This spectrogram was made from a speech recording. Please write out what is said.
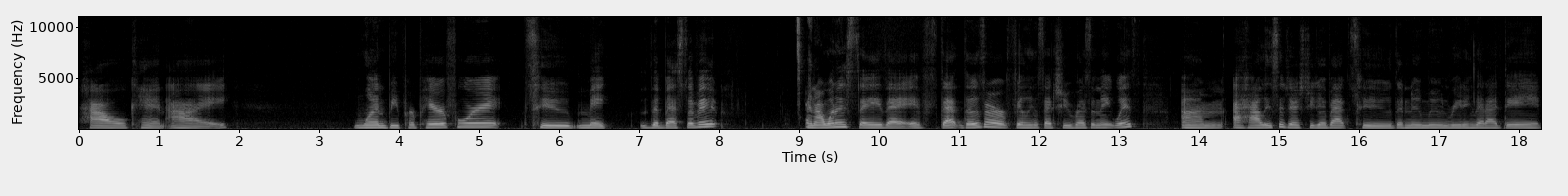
how can I one be prepared for it to make the best of it. And I want to say that if that those are feelings that you resonate with, um, I highly suggest you go back to the new moon reading that I did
